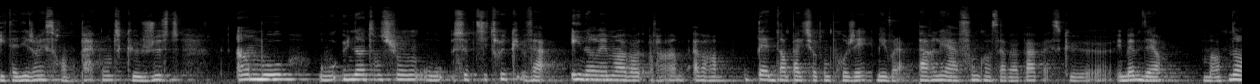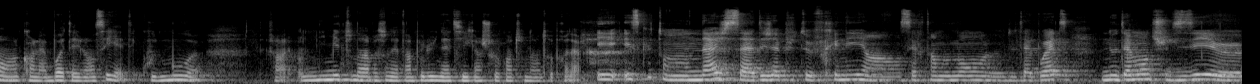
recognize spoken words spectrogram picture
et t'as des gens, ils se rendent pas compte que juste un mot ou une intention ou ce petit truc va énormément avoir, enfin, avoir un bête d'impact sur ton projet. Mais voilà, parler à fond quand ça va pas parce que, et même d'ailleurs maintenant, hein, quand la boîte est lancée, il y a des coups de mou. Euh, Enfin, limite, on a l'impression d'être un peu lunatique, hein, je trouve, quand on est entrepreneur. Et est-ce que ton âge, ça a déjà pu te freiner à un certain moment euh, de ta boîte? Notamment, tu disais, euh,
